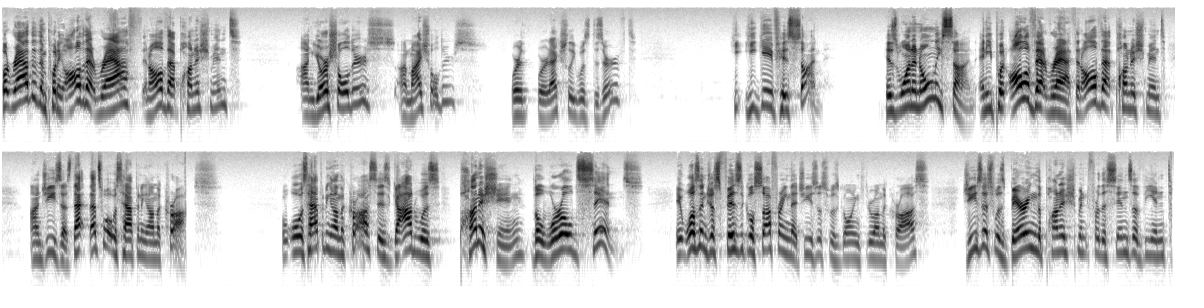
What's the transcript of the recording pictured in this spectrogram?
but rather than putting all of that wrath and all of that punishment on your shoulders, on my shoulders, where, where it actually was deserved, he, he gave his son, his one and only son, and he put all of that wrath and all of that punishment on Jesus. That, that's what was happening on the cross. What was happening on the cross is God was punishing the world's sins. It wasn't just physical suffering that Jesus was going through on the cross. Jesus was bearing the punishment for the sins of the entire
